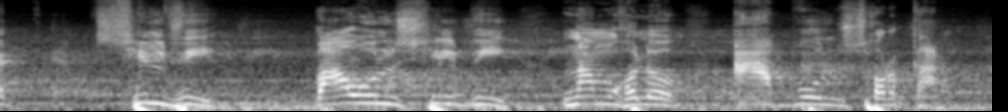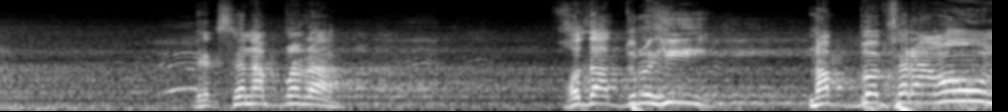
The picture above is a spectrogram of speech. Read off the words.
এক শিল্পী, বাউল শিল্পী, নাম হলো আবুল সরকার। দেখছেন আপনারা? হদাদ্রোহী নব্য ফেরাউন,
